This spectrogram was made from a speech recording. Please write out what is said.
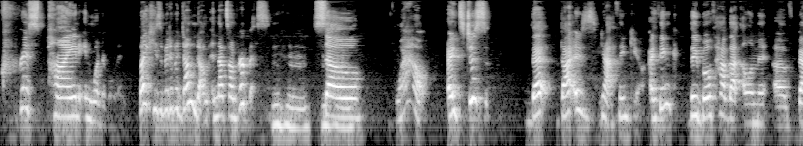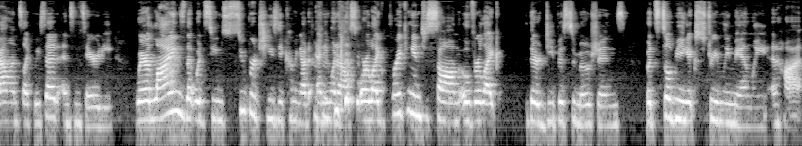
Chris Pine in Wonder Woman, but he's a bit of a dum dum, and that's on purpose. Mm-hmm. So, wow. it's just that that is yeah thank you i think they both have that element of balance like we said and sincerity where lines that would seem super cheesy coming out of anyone else or like breaking into song over like their deepest emotions but still being extremely manly and hot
